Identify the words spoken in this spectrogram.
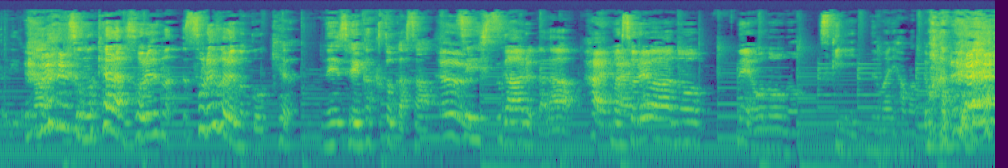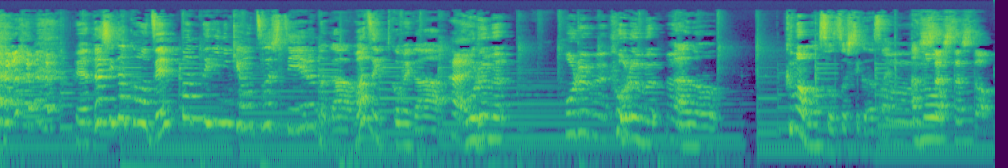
たりとか、そのキャラ、それな、それぞれのこう、キャね、性格とかさ、うん。性質があるから、はい。まあ、それはあの、ね、おのおの好きに沼にはまってもらって。で、私がこう、全般的に共通して言えるのが、まず1個目が、はいフォルム。フォルム。フォルム。んあの、クマモン想像してください。うんあのした、したした。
